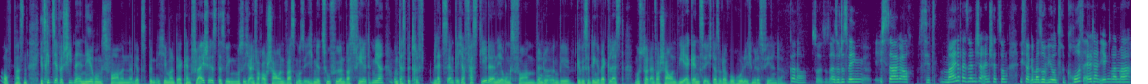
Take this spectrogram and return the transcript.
aufpassen. Jetzt gibt es ja verschiedene Ernährungsformen. Jetzt bin ich jemand, der kein Fleisch isst, deswegen muss ich einfach auch schauen, was muss ich mir zuführen, was fehlt mir. Und das betrifft letztendlich ja fast jede Ernährungsform. Wenn genau. du irgendwie gewisse Dinge weglässt, musst du halt einfach schauen, wie ergänze ich das oder wo hole ich mir das Fehlende. Genau, so ist es. Also deswegen, ich sage auch, das ist jetzt meine persönliche Einschätzung, ich sage immer so, wie unsere Großeltern irgendwann mal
